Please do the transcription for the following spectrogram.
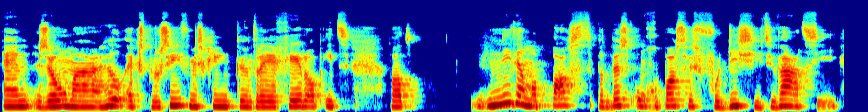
en zomaar heel explosief misschien kunt reageren op iets wat niet helemaal past, wat best ongepast is voor die situatie.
